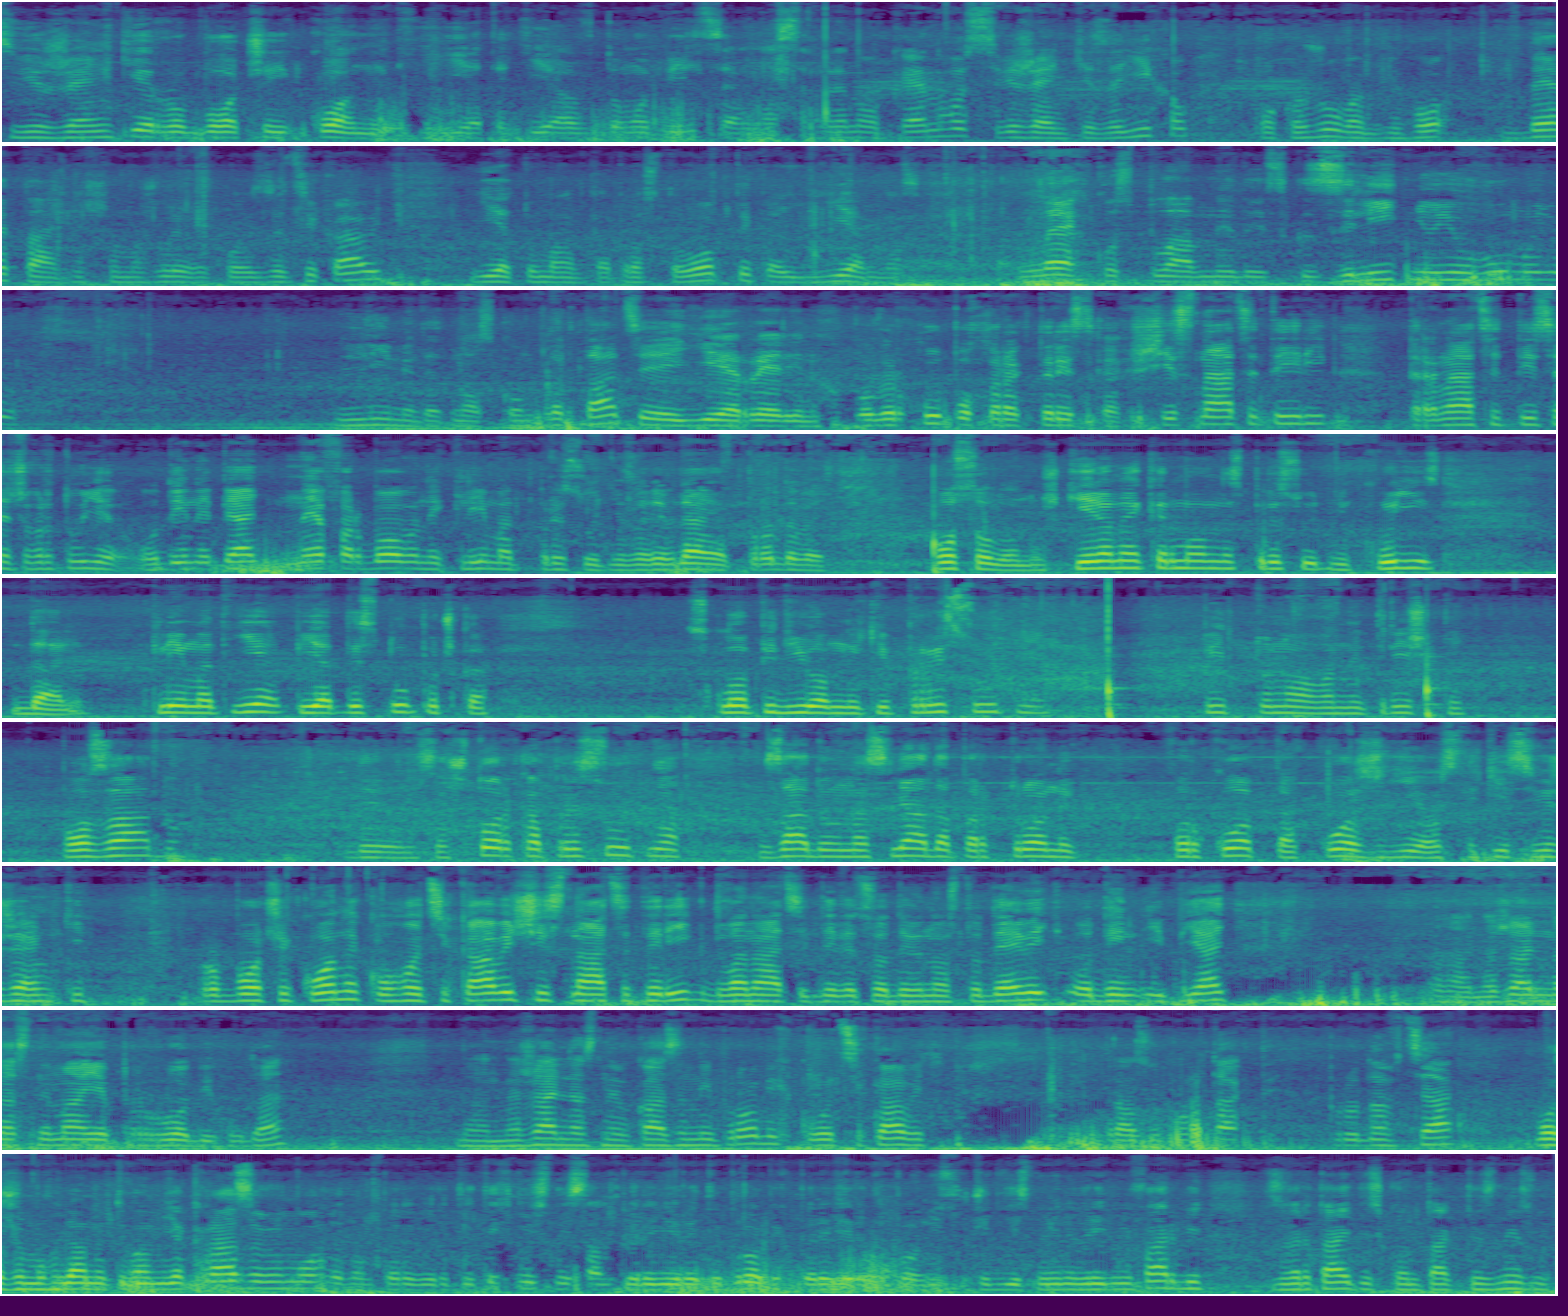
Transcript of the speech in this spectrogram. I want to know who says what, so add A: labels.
A: Свіженький робочий коник. Є такий автомобіль, це у нас Renault Kengo, свіженький заїхав. Покажу вам його детальніше, можливо, когось зацікавить. Є туманка, просто оптика, є в нас легкосплавний диск з літньою гумою. Limited у нас комплектація, є релінг поверху по характеристиках 16 рік, 13 тисяч вартує, 1,5, не фарбований, клімат присутній, заявляє продавець. По салону шкіряне кермо в нас присутнє, круїз. Далі. Клімат є, п'ятиступочка, склопідйомники присутні, підтонований трішки позаду. Дивимося, шторка присутня, ззаду в нас ляда, парктроник, форкоп, також є ось такі свіженькі робочий коник. Кого цікавить, 16 рік, 12999, 1,5. Ага, на жаль, у нас немає пробігу, да? Да, на жаль, у нас не вказаний пробіг. Кого цікавить, одразу контакти продавця. Можемо глянути вам як разовим оглядом, перевірити технічний стан, перевірити пробіг, перевірити повністю, чи дійсно він в рідній фарбі. Звертайтесь, контакти знизу.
